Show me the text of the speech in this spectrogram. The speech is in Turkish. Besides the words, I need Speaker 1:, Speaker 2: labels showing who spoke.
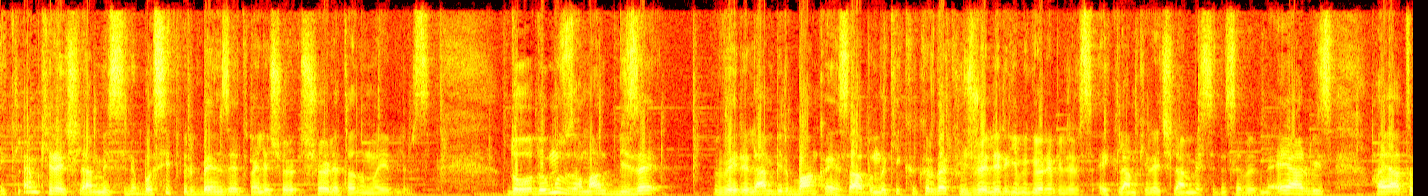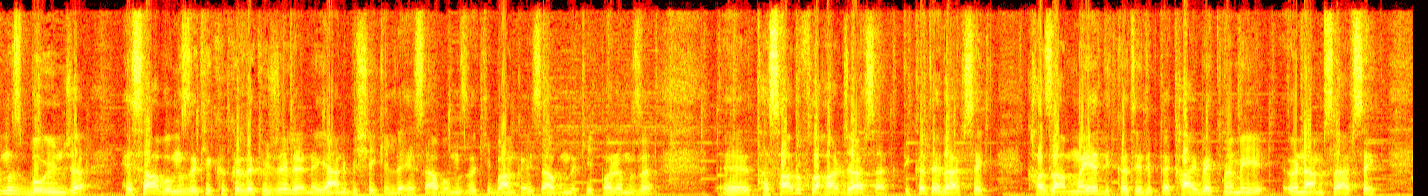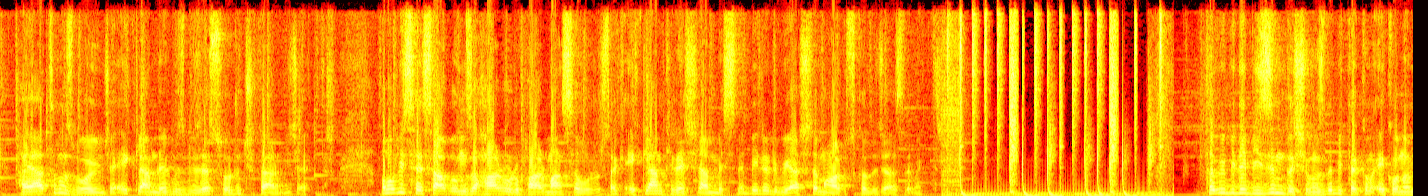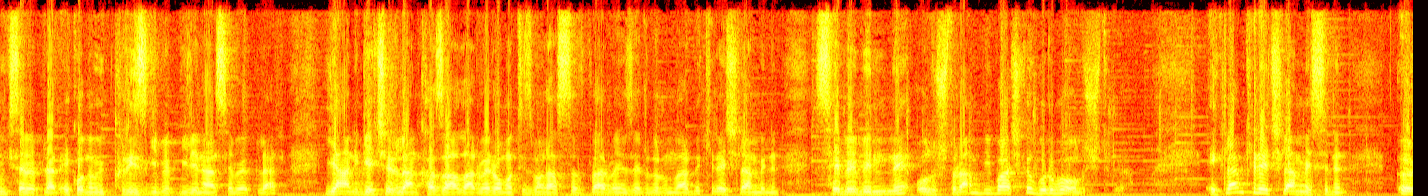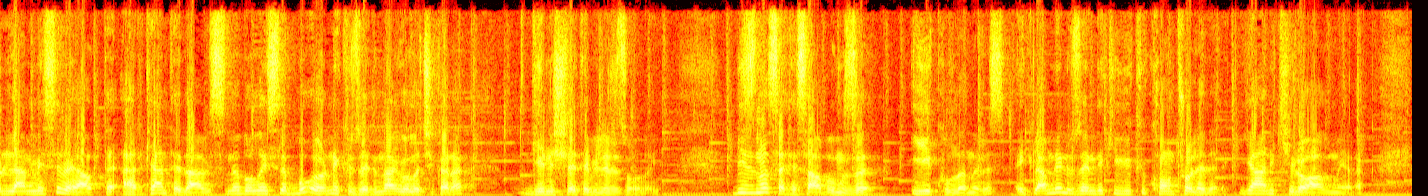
Speaker 1: Eklem kireçlenmesini basit bir benzetmeyle şö- şöyle tanımlayabiliriz. Doğduğumuz zaman bize verilen bir banka hesabındaki kıkırdak hücreleri gibi görebiliriz eklem kireçlenmesinin sebebini. Eğer biz hayatımız boyunca hesabımızdaki kıkırdak hücrelerine yani bir şekilde hesabımızdaki banka hesabındaki paramızı e, tasarrufla harcarsak, dikkat edersek, kazanmaya dikkat edip de kaybetmemeyi önemsersek hayatımız boyunca eklemlerimiz bize sorun çıkarmayacaktır. Ama biz hesabımıza har vurup harman savurursak eklem kireçlenmesine belirli bir yaşta maruz kalacağız demektir. Tabii bir de bizim dışımızda bir takım ekonomik sebepler, ekonomik kriz gibi bilinen sebepler, yani geçirilen kazalar ve romatizmal hastalıklar benzeri durumlarda kireçlenmenin sebebini oluşturan bir başka grubu oluşturuyor. Eklem kireçlenmesinin önlenmesi veyahut da erken tedavisinde dolayısıyla bu örnek üzerinden yola çıkarak genişletebiliriz olayı. Biz nasıl hesabımızı iyi kullanırız? Eklemlerin üzerindeki yükü kontrol ederek, yani kilo almayarak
